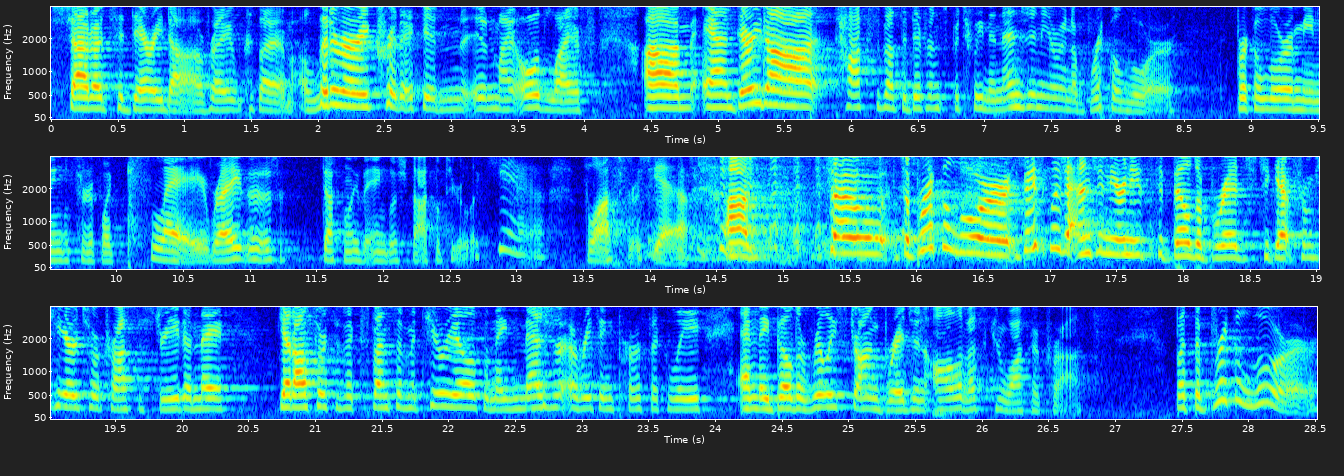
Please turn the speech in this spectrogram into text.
shout out to Derrida, right? Because I am a literary critic in, in my old life. Um, and Derrida talks about the difference between an engineer and a bricoleur. Bricoleur meaning sort of like play, right? There's definitely the English faculty are like, yeah, philosophers, yeah. Um, so the bricoleur, basically the engineer needs to build a bridge to get from here to across the street, and they get all sorts of expensive materials, and they measure everything perfectly, and they build a really strong bridge, and all of us can walk across. But the bricoleur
